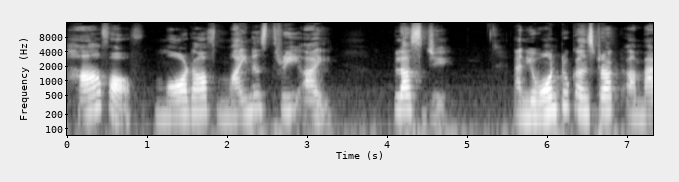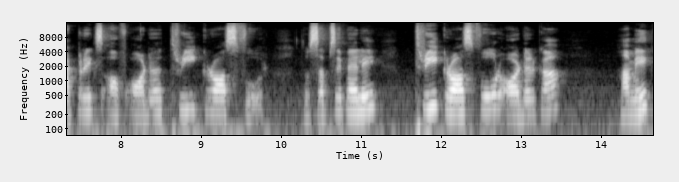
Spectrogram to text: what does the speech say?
half of of minus three I plus J and you want to construct a matrix of order three cross four तो सबसे पहले थ्री क्रॉस फोर ऑर्डर का हम एक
